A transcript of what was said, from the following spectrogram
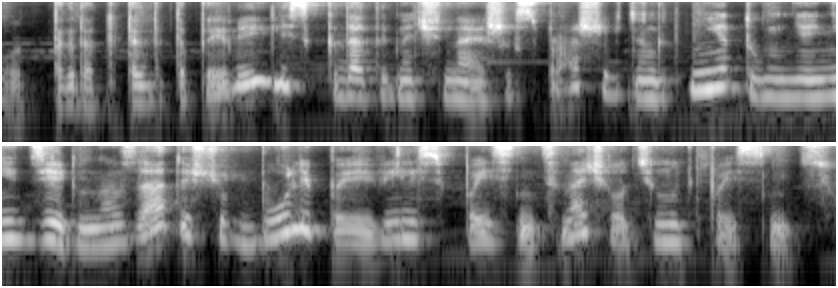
вот тогда-то, тогда-то появились, когда ты начинаешь их спрашивать, он говорит, нет, у меня неделю назад еще боли появились в пояснице, начала тянуть поясницу.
